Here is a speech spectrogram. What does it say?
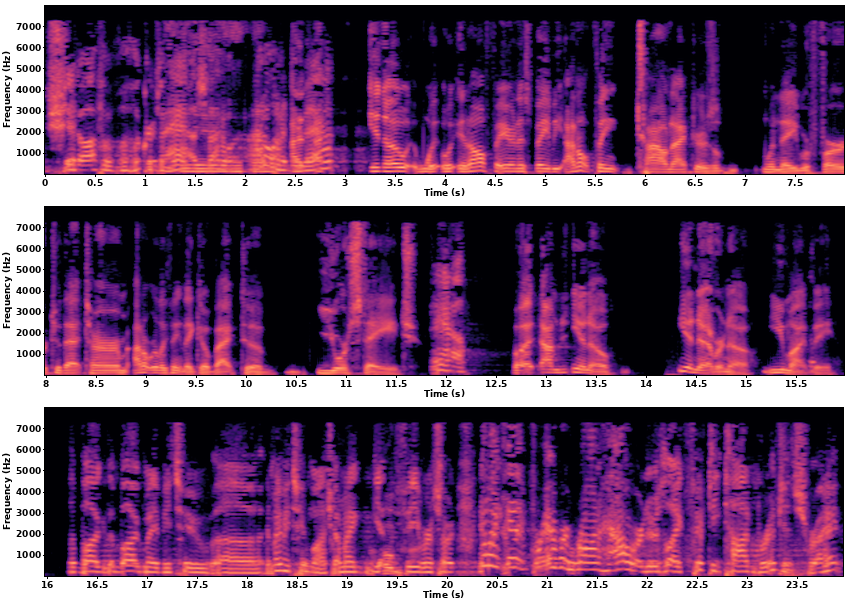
shit off of a hooker's ass. I don't, I don't want to do I- that. I- you know, w- w- in all fairness, baby, I don't think child actors, when they refer to that term, I don't really think they go back to your stage. yeah. But I'm, you know, you never know. You might be. The bug, the bug may be too, uh, it may be too much. I might get Oh. the fever and start. You know, like for every Ron Howard, there's like 50 Todd Bridges, right?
